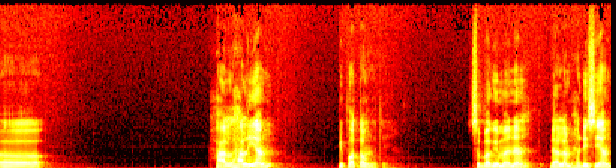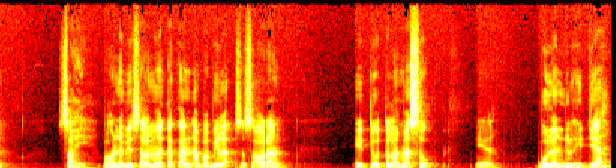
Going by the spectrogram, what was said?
uh, hal-hal yang dipotong gitu. Sebagaimana dalam hadis yang sahih bahwa Nabi SAW mengatakan apabila seseorang itu telah masuk ya bulan Dzulhijjah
